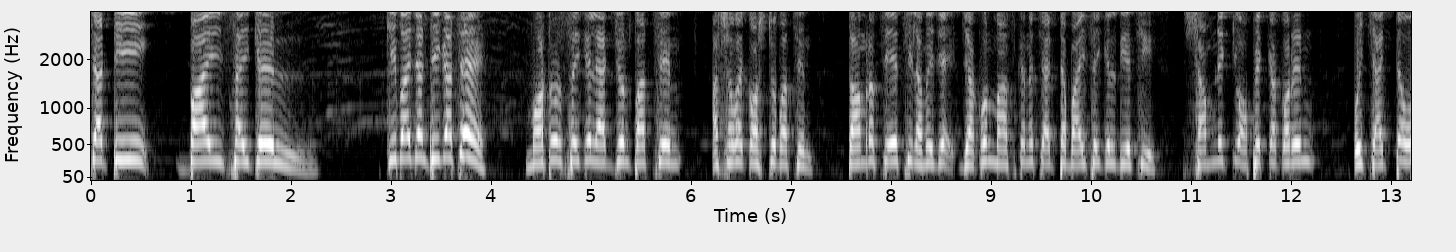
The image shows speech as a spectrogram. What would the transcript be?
চারটি বাইসাইকেল। কি ভাইজান, ঠিক আছে? মোটর সাইকেল একজন পাচ্ছেন আর সবাই কষ্ট পাচ্ছেন। তো আমরা চেয়েছিলাম এই যে, যখন মাঝখানে চারটা বাইসাইকেল দিয়েছি, সামনে একটু অপেক্ষা করেন ওই চারটাও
